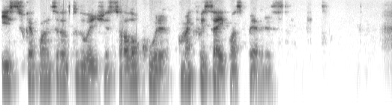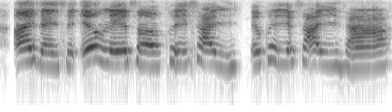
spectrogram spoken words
isso que aconteceu tudo hoje, essa loucura. Como é que foi sair com as pedras? Ai, gente, eu mesma queria sair. Eu queria sair já.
